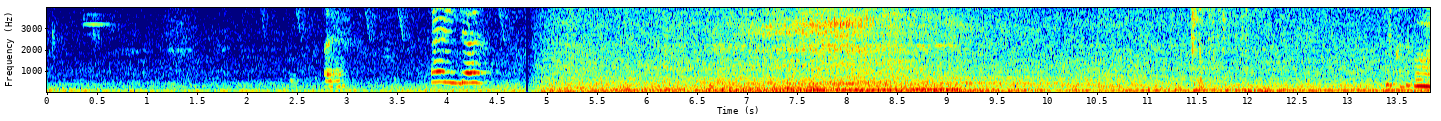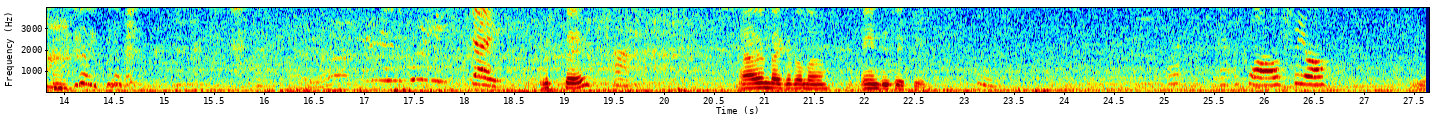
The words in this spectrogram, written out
ഇഷ്ടായി ഇഷ്ടേ? ആ. ഞാനുണ്ടാക്കി തന്ന? ഏഞ്ചി ചേച്ചി. സോഫിയോ.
